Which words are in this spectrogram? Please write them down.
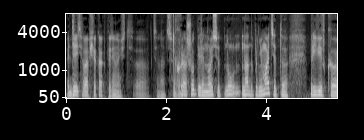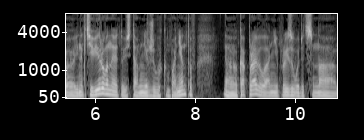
Дети вообще как переносят э, вакцинацию? Хорошо переносят. Ну, надо понимать, это прививка инактивированная, то есть там нет живых компонентов. Э, как правило, они производятся на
